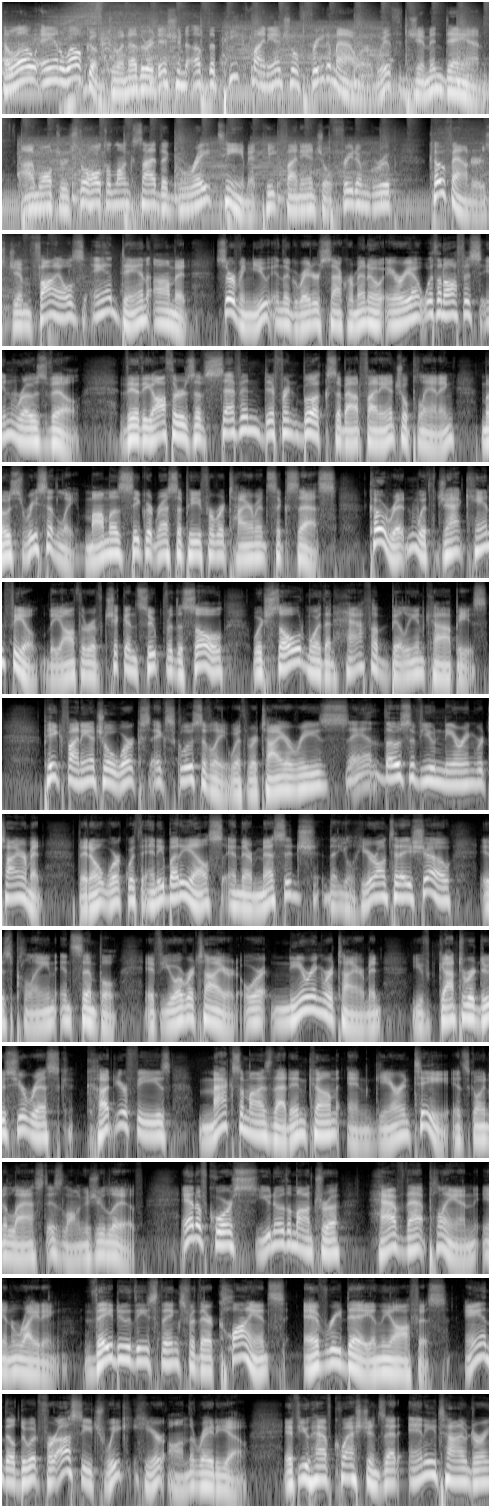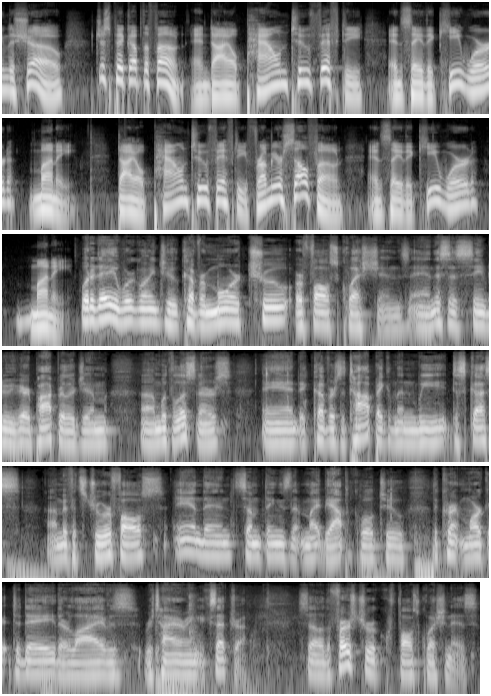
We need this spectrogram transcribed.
Hello and welcome to another edition of the Peak Financial Freedom Hour with Jim and Dan. I'm Walter Storholt alongside the great team at Peak Financial Freedom Group, co-founders Jim Files and Dan Ahmed, serving you in the greater Sacramento area with an office in Roseville. They're the authors of seven different books about financial planning, most recently, Mama's Secret Recipe for Retirement Success co written with Jack Canfield, the author of Chicken Soup for the Soul, which sold more than half a billion copies. Peak Financial works exclusively with retirees and those of you nearing retirement. They don't work with anybody else, and their message that you'll hear on today's show is plain and simple. If you're retired or nearing retirement, you've got to reduce your risk, cut your fees, maximize that income, and guarantee it's going to last as long as you live. And of course, you know the mantra have that plan in writing. They do these things for their clients every day in the office, and they'll do it for us each week here on the radio. If you have questions at any time during the show, just pick up the phone and dial pound 250 and say the keyword money. Dial pound 250 from your cell phone and say the keyword money. Well, today we're going to cover more true or false questions, and this has seemed to be very popular, Jim, um, with the listeners. And it covers a topic, and then we discuss um, if it's true or false, and then some things that might be applicable to the current market today, their lives, retiring, etc. So the first true or false question is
